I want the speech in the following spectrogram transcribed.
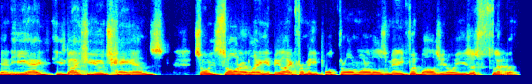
And he had he's got huge hands. So he's throwing it like it'd be like for me throwing one of those mini footballs. You know, you just flip it,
